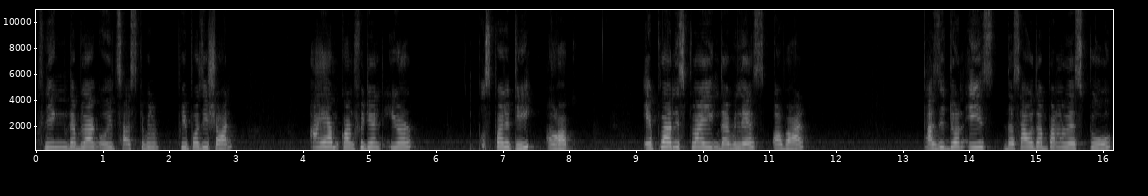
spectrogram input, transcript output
Fling the blank with suitable preposition. I am confident your prosperity of a is flying the village over. Tajidon is the south of Bangladesh too.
